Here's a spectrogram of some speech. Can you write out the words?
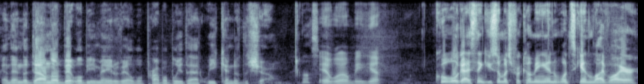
and then the download bit will be made available probably that weekend of the show. Awesome. it will be. Yep. Cool. Well, guys, thank you so much for coming in once again. Livewire.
